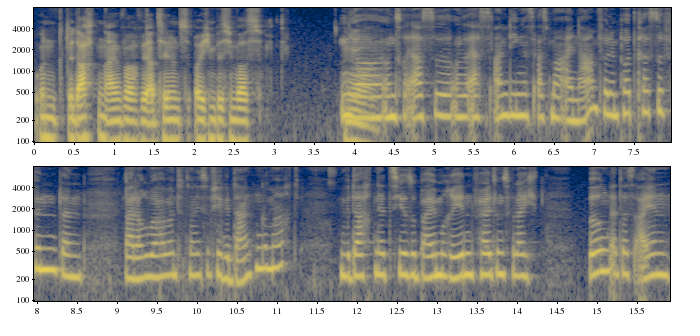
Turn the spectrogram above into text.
Und wir dachten einfach, wir erzählen uns euch ein bisschen was. Ja, unsere erste, unser erstes Anliegen ist erstmal einen Namen für den Podcast zu finden, denn ja, darüber haben wir uns jetzt noch nicht so viel Gedanken gemacht. Und wir dachten jetzt hier so beim Reden fällt uns vielleicht irgendetwas ein.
